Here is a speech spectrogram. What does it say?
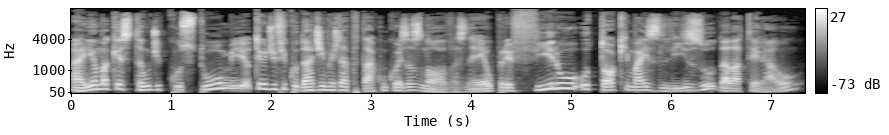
Aí é uma questão de costume, eu tenho dificuldade em me adaptar com coisas novas, né? Eu prefiro o toque mais liso da lateral.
